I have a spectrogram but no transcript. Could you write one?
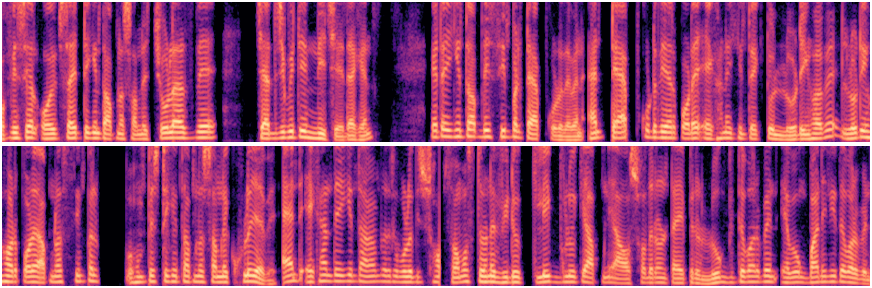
অফিসিয়াল ওয়েবসাইটটি কিন্তু আপনার সামনে চলে আসবে চ্যাট জিবিটির নিচে, দেখেন। এটাই কিন্তু আপনি সিম্পল ট্যাপ করে দেবেন। অ্যান্ড ট্যাপ করে দেওয়ার পরে এখানে কিন্তু একটু লোডিং হবে। লোডিং হওয়ার পরে আপনার সিম্পল হোম পেজটা কিন্তু আপনার সামনে খুলে যাবে। অ্যান্ড এখান থেকে কিন্তু আমি আপনাদেরকে বলে দিই সমস্ত ধরনের ভিডিও ক্লিপগুলোকে আপনি অসাধারণ টাইপের লুক দিতে পারবেন এবং বানিয়ে নিতে পারবেন।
